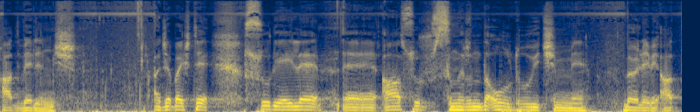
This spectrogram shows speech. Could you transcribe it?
ad verilmiş? Acaba işte Suriye ile e, Asur sınırında olduğu için mi böyle bir ad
